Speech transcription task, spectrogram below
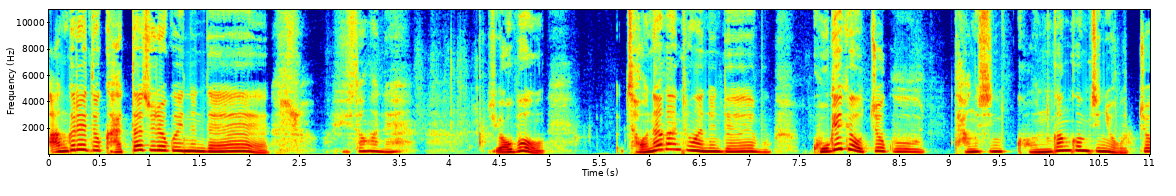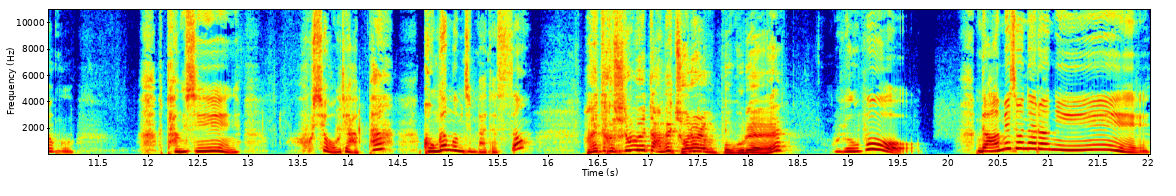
안 그래도 갖다 주려고 했는데 이상하네. 여보, 전화가 한 통 왔는데 뭐 고객이 어쩌고 당신 건강 검진이 어쩌고. 당신 혹시 어디 아파? 건강 검진 받았어? 아니 당신은 왜 남의 전화를 보고 그래? 어, 여보, 남의 전화라니.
